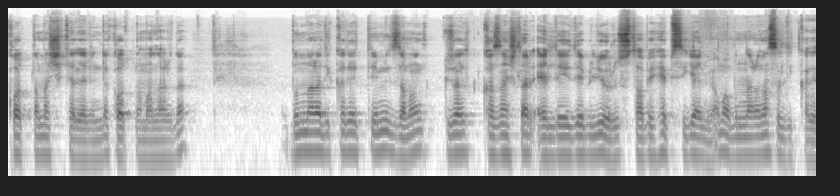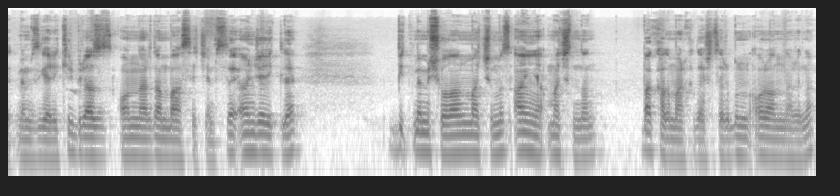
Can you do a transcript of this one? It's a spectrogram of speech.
kodlama şikelerinde, kodlamalarda bunlara dikkat ettiğimiz zaman güzel kazançlar elde edebiliyoruz. Tabi hepsi gelmiyor ama bunlara nasıl dikkat etmemiz gerekir? Biraz onlardan bahsedeceğim size. Öncelikle bitmemiş olan maçımız Anyak maçından bakalım arkadaşlar bunun oranlarına.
